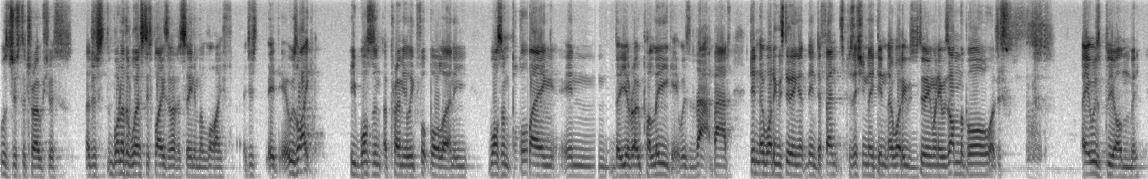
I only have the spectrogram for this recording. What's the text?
was just atrocious. I just one of the worst displays I've ever seen in my life. It just it, it was like he wasn't a Premier League footballer and he wasn't playing in the Europa League. It was that bad. Didn't know what he was doing in defence position. They didn't know what he was doing when he was on the ball. I just it was beyond me.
